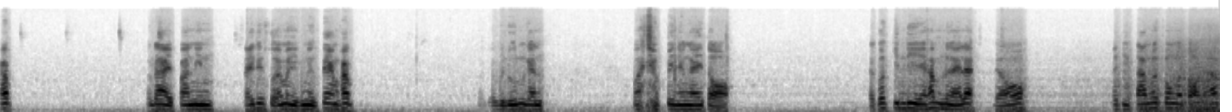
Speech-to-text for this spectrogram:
ครับ ได้ปลานินไซส์สวยมาอีกหนึ่งแต้มครับเดี๋ยวไปลุ้นกัน ว่าจะเป็นยังไงต่อ แต่ก็กินดีครับเหนื่อยแล้ว เดี๋ยวไปติดตามรถตรงกันต่อนะครับ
